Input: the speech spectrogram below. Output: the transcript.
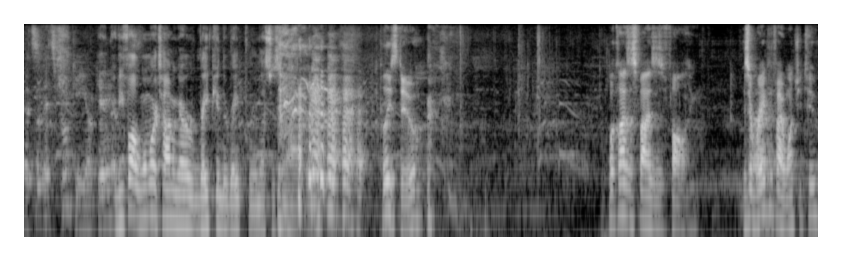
It's it's spooky, okay? If you fall one more time, I'm gonna rape you in the rape room. That's just gonna happen. Please do. what classifies as falling? Is it rape Uh, if I want you to?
